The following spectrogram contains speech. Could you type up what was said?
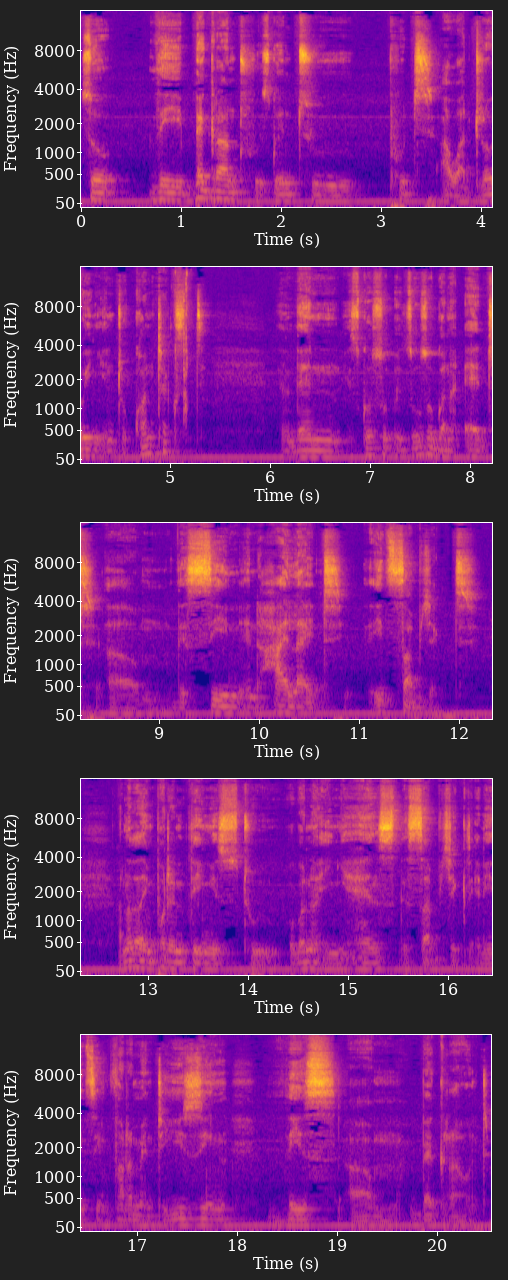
So the background is going to put our drawing into context and then it's also it's also going to add um, the scene and highlight its subject. Another important thing is to we're to enhance the subject and its environment using this um, background.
